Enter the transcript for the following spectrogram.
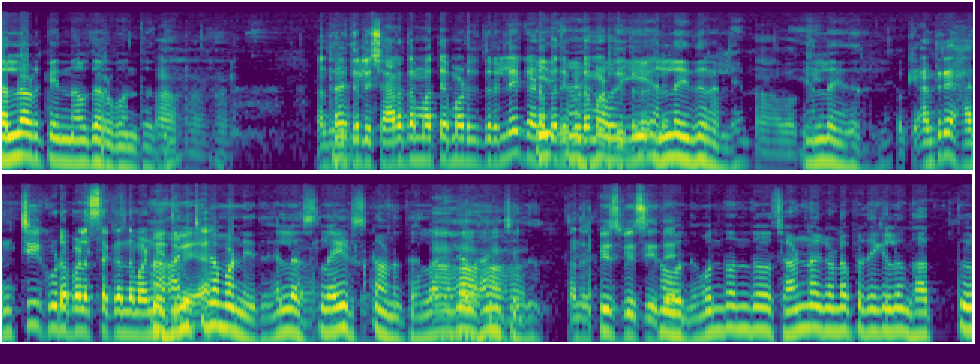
ಕಲ್ಲಡ್ಕೆಯಿಂದ ನಾವು ತರುವಂಥದ್ದು. ಅಂದ್ರೆ ಇದರಲ್ಲಿ ಶಾರದಾ ಮಾತೆ ಮಾಡೋದ್ರಲ್ಲಿ ಗಣಪತಿ ಕೂಡ ಮಾಡಿದ್ರು ಎಲ್ಲ ಇದರಲ್ಲಿ. ಎಲ್ಲ ಇದರಲ್ಲಿ. ಓಕೆ ಅಂದ್ರೆ ಹಂಚಿ ಕೂಡ ಬಳಸತಕ್ಕಂತ ಮಣ್ಣು ಇದೆಯಾ? ಹಂಚಿನ ಮಣ್ಣು ಇದೆ. ಎಲ್ಲ ಸ್ಲೈಡ್ಸ್ ಕಾಣುತ್ತಲ್ಲ ಇದೆಲ್ಲ ಹಂಚಿನ. ಅಂದ್ರೆ ಪೀಸ್ ಪೀಸ್ ಇದೆ? ಹೌದು. ಒಂದೊಂದು ಸಣ್ಣ ಗಣಪತಿಗೆ ಒಂದು ಹತ್ತು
